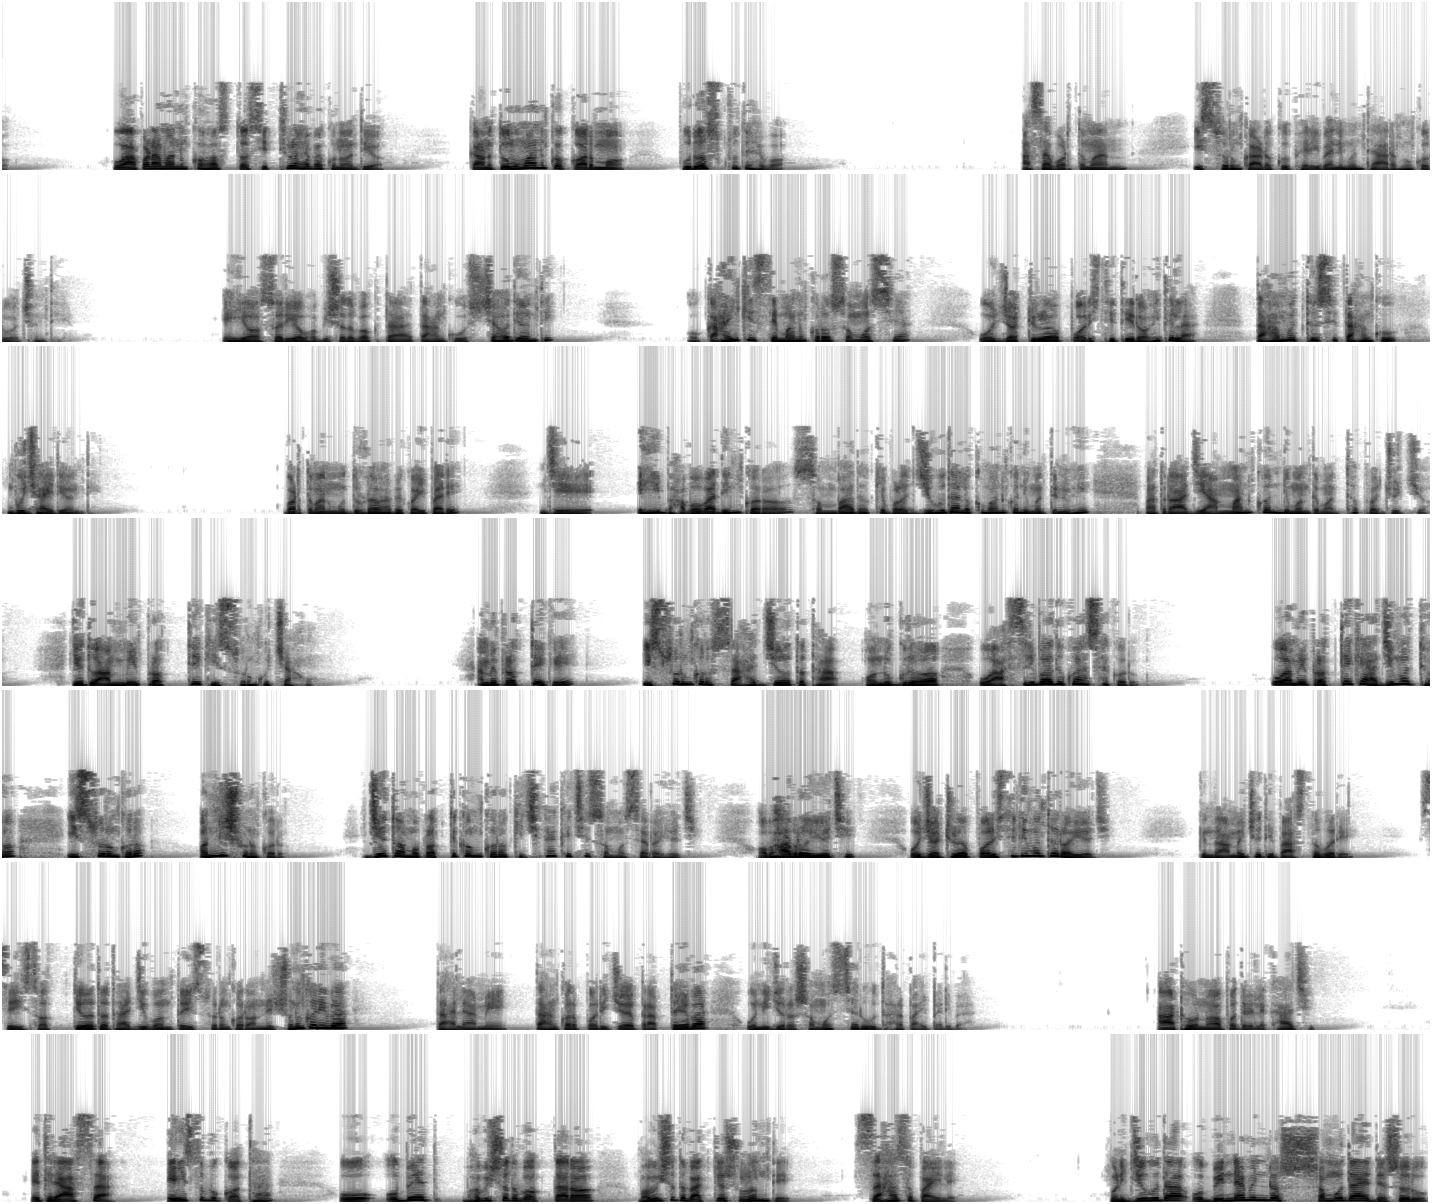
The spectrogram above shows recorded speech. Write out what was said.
ଓ ଆପଣମାନଙ୍କ ହସ୍ତ ଶିଥିଳ ହେବାକୁ ନ ଦିଅ କାରଣ ତୁମମାନଙ୍କ କର୍ମ ପୁରସ୍କୃତ ହେବ। ଆଶା ବର୍ତ୍ତମାନ ଈଶ୍ୱରଙ୍କ ଆଡ଼କୁ ଫେରିବା ନିମନ୍ତେ ଆରମ୍ଭ କରୁଅଛନ୍ତି। ଏହି ଅସରୀୟ ଭବିଷ୍ୟତ ବକ୍ତା ତାହାଙ୍କୁ ଉତ୍ସାହ ଦିଅନ୍ତି ଓ କାହିଁକି ସେମାନଙ୍କର ସମସ୍ୟା ଓ ଜଟିଳ ପରିସ୍ଥିତି ରହିଥିଲା ତାହା ମଧ୍ୟ ସେ ତାହାଙ୍କୁ ବୁଝାଇ ଦିଅନ୍ତି। ବର୍ତ୍ତମାନ ମୁଁ ଦୃଢ଼ ଭାବେ କହିପାରେ ଯେ ଏହି ଭାବବାଦୀଙ୍କର ସମ୍ବାଦ କେବଳ ଜିହୁଦା ଲୋକମାନଙ୍କ ନିମନ୍ତେ ନୁହେଁ ମାତ୍ର ଆଜି ଆମମାନଙ୍କ ନିମନ୍ତେ ମଧ୍ୟ ପ୍ରଯୁଜ୍ୟ। ଯେହେତୁ ଆମେ ପ୍ରତ୍ୟେକ ଈଶ୍ୱରଙ୍କୁ ଚାହୁଁ। ଆମେ ପ୍ରତ୍ୟେକ ଈଶ୍ୱରଙ୍କର ସାହାଯ୍ୟ ତଥା ଅନୁଗ୍ରହ ଓ ଆଶୀର୍ବାଦକୁ ଆଶା କରୁ ଓ ଆମେ ପ୍ରତ୍ୟେକ ଆଜି ମଧ୍ୟ ଈଶ୍ୱରଙ୍କର ଅନ୍ୱେଷଣ କରୁ। ଯେହେତୁ ଆମ ପ୍ରତ୍ୟେକଙ୍କର କିଛି ନା କିଛି ସମସ୍ୟା ରହିଅଛି ଅଭାବ ରହିଅଛି ଓ ଜଟିଳ ପରିସ୍ଥିତି ମଧ୍ୟ ରହିଅଛି। କିନ୍ତୁ ଆମେ ଯଦି ବାସ୍ତବରେ ସେହି ସତ୍ୟ ତଥା ଜୀବନ୍ତ ଈଶ୍ୱରଙ୍କର ଅନ୍ୱେଷଣ କରିବା ତାହେଲେ ଆମେ ତାହାଙ୍କର ପରିଚୟ ପ୍ରାପ୍ତ ହେବା ଓ ନିଜର ସମସ୍ୟାରୁ ଉଦ୍ଧାର ପାଇପାରିବା। ଆଠ ଓ ନଅ ପଦରେ ଲେଖା ଅଛି ଏଥିରେ ଆଶା ଏହିସବୁ କଥା ଓ ଓବେଦ ଭବିଷ୍ୟତ ବକ୍ତାର ଭବିଷ୍ୟତ ବାକ୍ୟ ଶୁଣନ୍ତେ ସାହସ ପାଇଲେ। ପୁଣି ଜିହୁଦା ଓ ବିନ୍ୟାମିନ୍ର ସମୁଦାୟ ଦେଶରୁ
